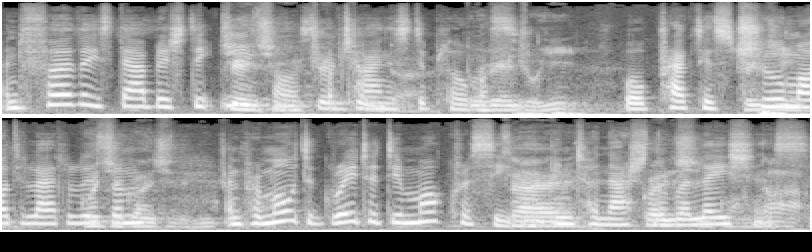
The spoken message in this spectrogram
and further establish the ethos of China's diplomacy. Will practice true multilateralism and promote greater democracy in international relations.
